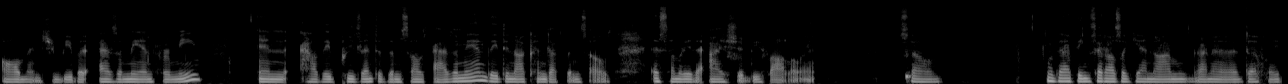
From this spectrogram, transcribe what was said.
all men should be, but as a man for me and how they presented themselves as a man, they did not conduct themselves as somebody that I should be following. So with that being said, I was like, yeah, no, I'm gonna definitely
